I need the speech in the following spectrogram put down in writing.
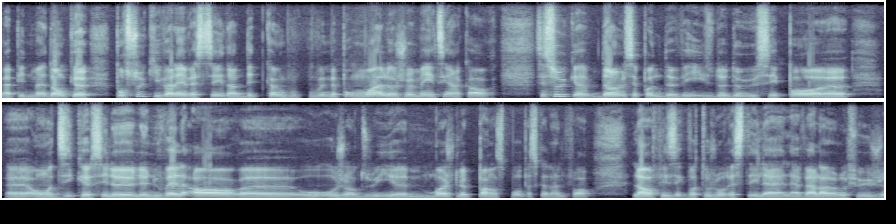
rapidement. Donc, pour ceux qui veulent investir dans le Bitcoin, vous pouvez, mais pour moi, là, je maintiens encore. C'est sûr que d'un, c'est pas une devise, de deux, c'est pas euh, on dit que c'est le, nouvel art euh, aujourd'hui. Euh, moi, je le pense pas parce que dans le fond, l'art physique va toujours rester la, valeur refuge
